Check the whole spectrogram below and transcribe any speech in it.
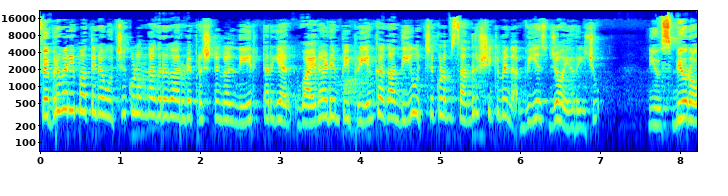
ഫെബ്രുവരി പത്തിന് ഉച്ചക്കുളം നഗരകാരുടെ പ്രശ്നങ്ങൾ നേരിട്ടറിയാൻ വയനാട് എം പി പ്രിയങ്ക ഗാന്ധി ഉച്ചക്കുളം സന്ദർശിക്കുമെന്ന് വി എസ് ജോയ് അറിയിച്ചു. News bureau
